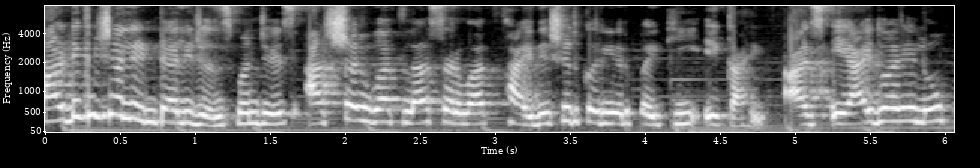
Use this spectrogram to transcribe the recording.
आर्टिफिशियल इंटेलिजन्स म्हणजेच आजच्या युगातला सर्वात फायदेशीर करिअर पैकी एक आहे. आज ए आयद्वारे लोक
